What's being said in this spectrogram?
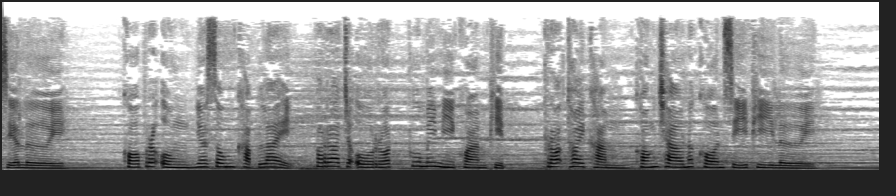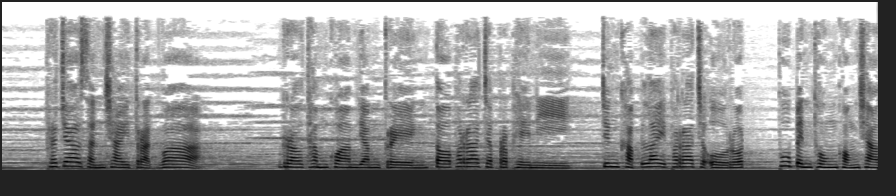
เสียเลย ขอพระองค์อย่าทรงขับไล่ พระราชโอรสผู้ไม่มีความผิด เพราะถ้อยคำของชาวนครสีพีเลย พระเจ้าสัญชัยตรัสว่า เราทำความยำเกรงต่อพระราชประเพณี จึงขับไล่พระราชโอรสผู้เป็นธงของชาว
